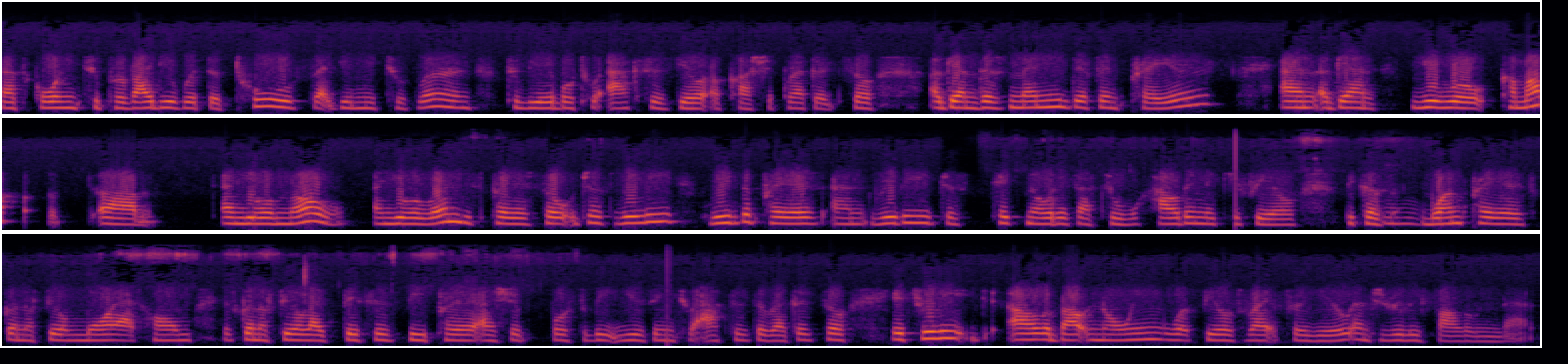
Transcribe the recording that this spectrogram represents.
that's going to provide you with the tools that you need to learn to be able to access your Akashic records. So again, there's many different prayers and again, you will come up um, and you will know and you will learn these prayers. So just really read the prayers and really just take notice as to how they make you feel because mm-hmm. one prayer is going to feel more at home. It's going to feel like this is the prayer I should supposed to be using to access the record. So it's really all about knowing what feels right for you and to really following that.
